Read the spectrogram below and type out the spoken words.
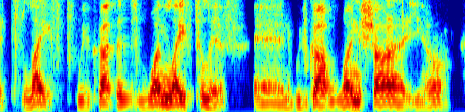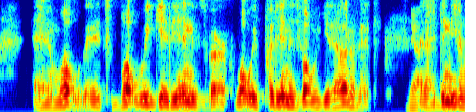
It's life. We've got this one life to live, and we've got one shot at it, you know. And what it's what we get in is what we put in is what we get out of it. Yeah. And I didn't even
